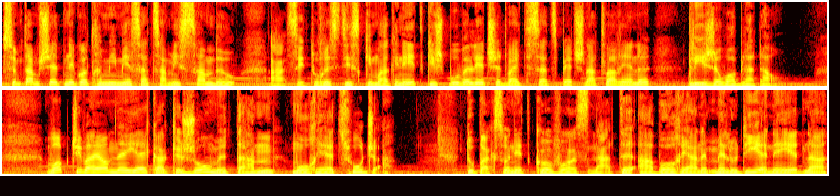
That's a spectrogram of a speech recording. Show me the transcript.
Sym tam przed niekotrymi miesacami sam był, a se turystyczny magnet, kiż był w lecie 2005 natwarjeny, bliżej obladał. Wobdziwajomne je, jak żołmy tam morje hudża. Tu pak so netko znate abo reane melodije nie jedna,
